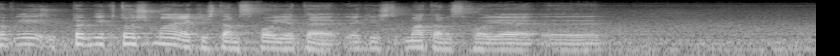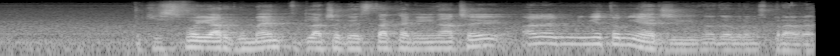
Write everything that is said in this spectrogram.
Pewnie, pewnie ktoś ma jakieś tam swoje te, jakieś ma tam swoje yy... jakieś swoje argumenty, dlaczego jest tak, a nie inaczej, ale mnie to mierdzi na dobrą sprawę.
